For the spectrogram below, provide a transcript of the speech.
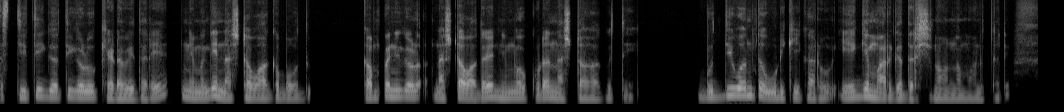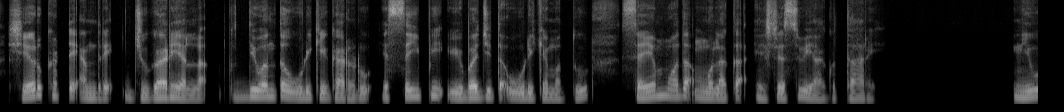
ಸ್ಥಿತಿಗತಿಗಳು ಕೆಡವಿದರೆ ನಿಮಗೆ ನಷ್ಟವಾಗಬಹುದು. ಕಂಪನಿಗಳು ನಷ್ಟವಾದರೆ ನಿಮಗೂ ಕೂಡ ನಷ್ಟವಾಗುತ್ತೆ ಬುದ್ಧಿವಂತ ಹೂಡಿಕೆಗಾರರು ಹೇಗೆ ಮಾರ್ಗದರ್ಶನವನ್ನು ಮಾಡುತ್ತಾರೆ? ಷೇರುಕಟ್ಟೆ ಅಂದರೆ ಜುಗಾರಿ ಅಲ್ಲ. ಬುದ್ಧಿವಂತ ಹೂಡಿಕೆಗಾರರು ಎಸ್ ಐ ಪಿ ವಿಭಜಿತ ಹೂಡಿಕೆ ಮತ್ತು ಸಂಯಮದ ಮೂಲಕ ಯಶಸ್ವಿಯಾಗುತ್ತಾರೆ. ನೀವು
